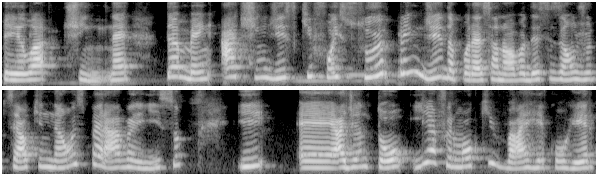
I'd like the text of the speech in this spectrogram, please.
pela TIM, né? Também a TIM diz que foi surpreendida por essa nova decisão judicial, que não esperava isso e é, adiantou e afirmou que vai recorrer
